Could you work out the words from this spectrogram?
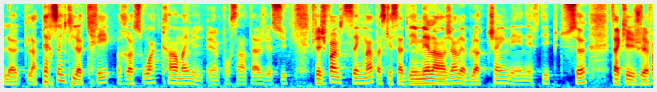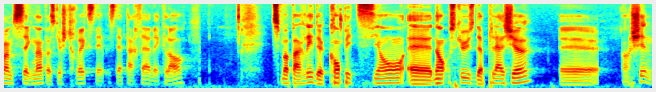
la personne qui l'a créé reçoit quand même un, pourcentage dessus. Je voulais juste faire un petit segment parce que ça devient mélangeant, le blockchain, les NFT puis tout ça. Fait que je voulais faire un petit segment parce que je trouvais que c'était c'était parfait avec l'art. Tu m'as parlé de compétition, euh, non, excuse, de plagiat euh, en Chine.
